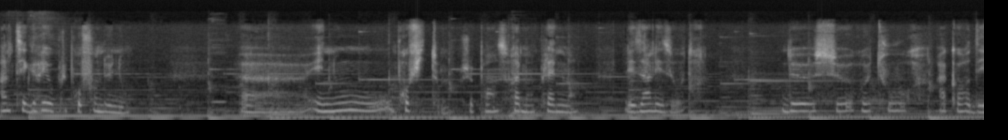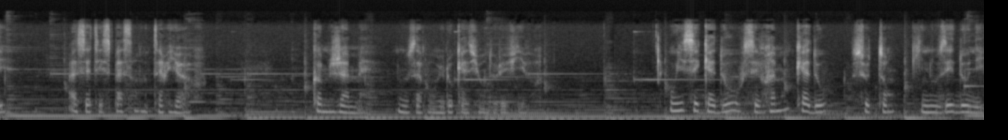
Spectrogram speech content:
intégrée au plus profond de nous. Euh, et nous profitons, je pense vraiment pleinement, les uns les autres, de ce retour accordé à cet espace intérieur, comme jamais nous avons eu l'occasion de le vivre. Oui, c'est cadeau, c'est vraiment cadeau ce temps qui nous est donné.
